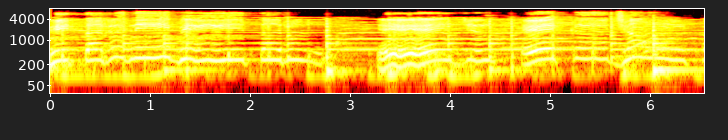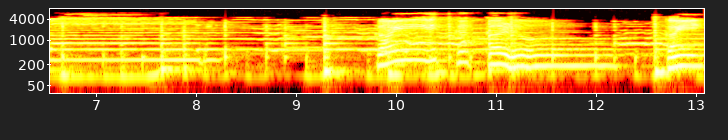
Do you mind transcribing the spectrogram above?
भीतरनी भीतर, एज एक झंकार। कैक कड़ो, कई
